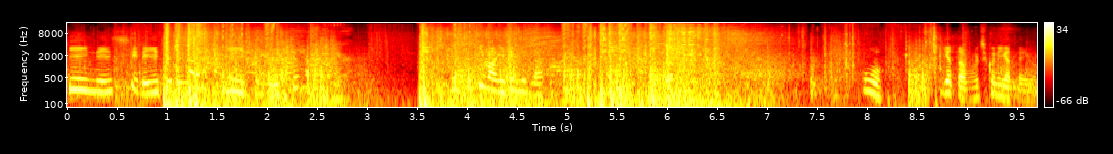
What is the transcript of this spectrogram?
뒤에 있는 시 레이스는 뒤에 있으면 있죠? 희망이 생긴다. 오, 이겼다. 무조건 이겼다, 이거.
